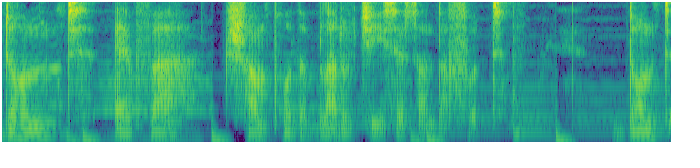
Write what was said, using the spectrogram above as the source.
Don't ever trample the blood of Jesus underfoot. Don't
